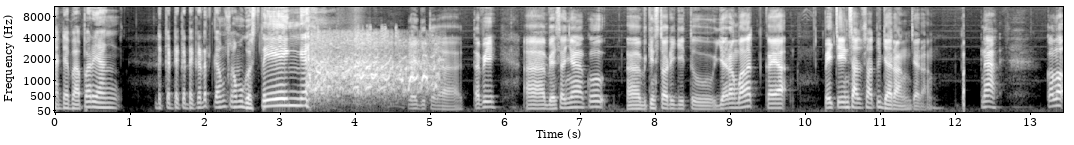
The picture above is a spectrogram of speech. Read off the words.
Ada baper yang deket-deket-deket kamu kamu ghosting. ya gitu lah tapi eh, biasanya aku eh, bikin story gitu jarang banget kayak PC-in satu-satu jarang jarang nah kalau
